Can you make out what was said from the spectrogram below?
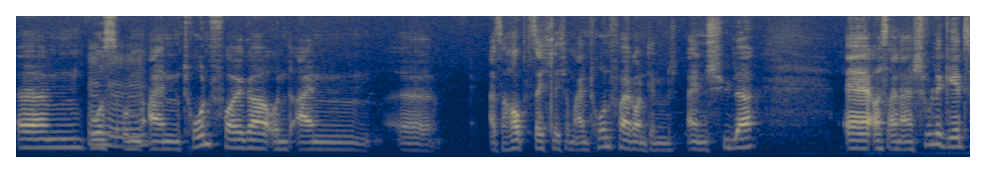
ähm, wo es um einen Thronfolger und einen, äh, also hauptsächlich um einen Thronfolger und den, einen Schüler äh, aus einer Schule geht.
